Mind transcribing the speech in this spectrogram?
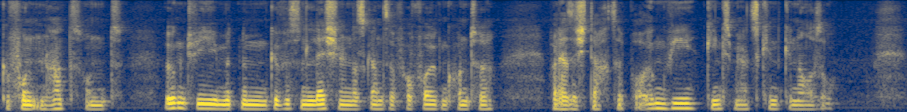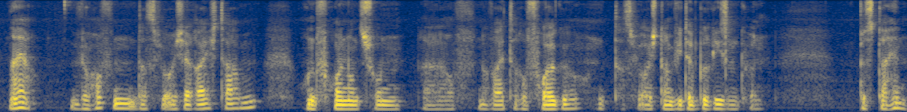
gefunden hat und irgendwie mit einem gewissen Lächeln das Ganze verfolgen konnte, weil er sich dachte, boah, irgendwie ging es mir als Kind genauso. Naja, wir hoffen, dass wir euch erreicht haben und freuen uns schon äh, auf eine weitere Folge und dass wir euch dann wieder berieseln können. Bis dahin.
